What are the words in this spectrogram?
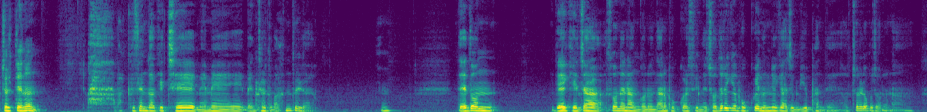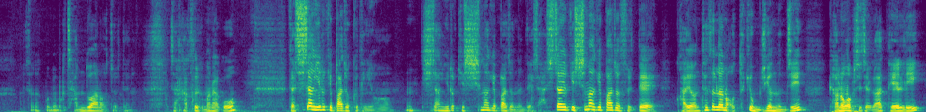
어쩔 때는 아, 막그 생각에 제 매매의 멘탈도 막 흔들려요. 내 돈, 내 계좌 손해난 거는 나는 복구할 수 있는데 저들에게 복구의 능력이 아직 미흡한데 어쩌려고 저러나. 생각 보면 막 잠도 안 와, 어쩔 때는. 자, 각설 그만하고. 자, 시장이 이렇게 빠졌거든요. 응? 시장이 이렇게 심하게 빠졌는데, 자, 시장이 이렇게 심하게 빠졌을 때, 과연 테슬라는 어떻게 움직였는지 변함없이 제가 데일리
